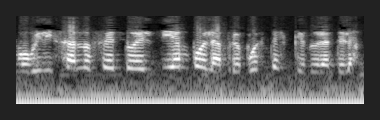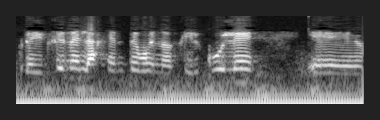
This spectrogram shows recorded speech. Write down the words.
movilizándose todo el tiempo. La propuesta es que durante las predicciones la gente, bueno, circule eh,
